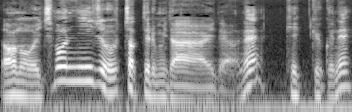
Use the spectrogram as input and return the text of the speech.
う、あの、1万人以上打っちゃってるみたいだよね。結局ね。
